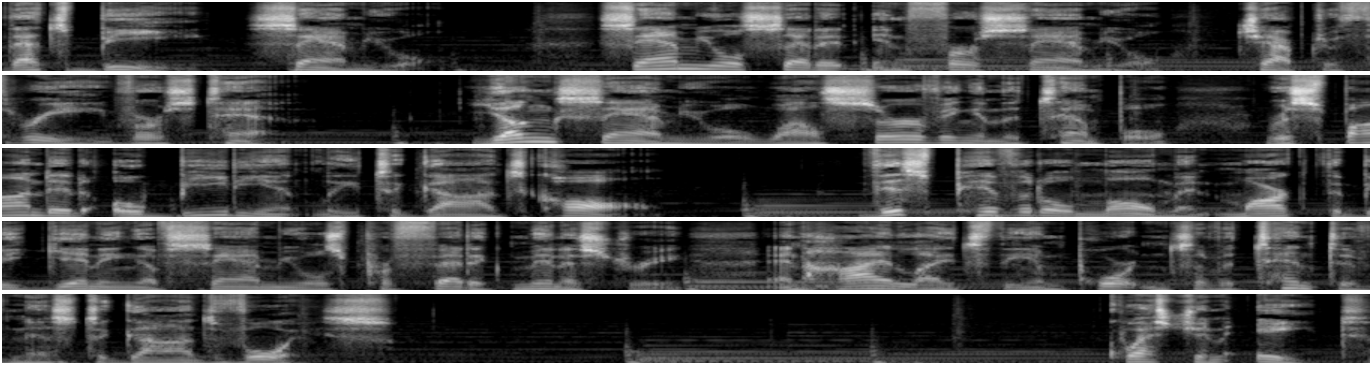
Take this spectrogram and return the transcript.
That's B, Samuel. Samuel said it in 1 Samuel chapter 3 verse 10. Young Samuel, while serving in the temple, responded obediently to God's call. This pivotal moment marked the beginning of Samuel's prophetic ministry and highlights the importance of attentiveness to God's voice. Question 8.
